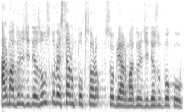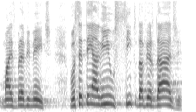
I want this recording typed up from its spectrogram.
A armadura de Deus, vamos conversar um pouco sobre a armadura de Deus um pouco mais brevemente. Você tem ali o cinto da verdade,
